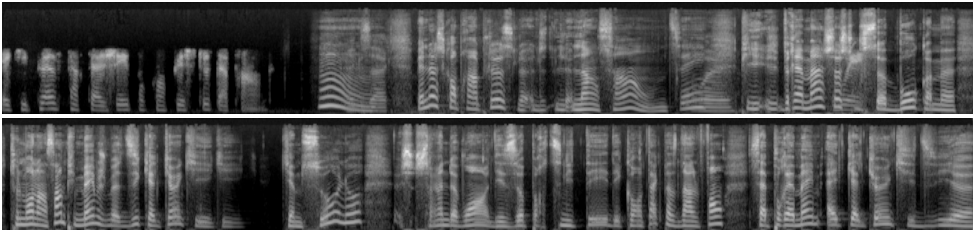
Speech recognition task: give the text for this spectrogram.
et qui peuvent partager pour qu'on puisse tout apprendre. Hmm. Exact. Mais là, je comprends plus le- le- l'ensemble, tu sais. Ouais. Puis vraiment, ça, je trouve ça beau comme euh, tout le monde ensemble. Puis même, je me dis, quelqu'un qui, qui, qui aime ça, là, je je suis en train de voir des opportunités, des contacts, parce que dans le fond, ça pourrait même être quelqu'un qui dit euh,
